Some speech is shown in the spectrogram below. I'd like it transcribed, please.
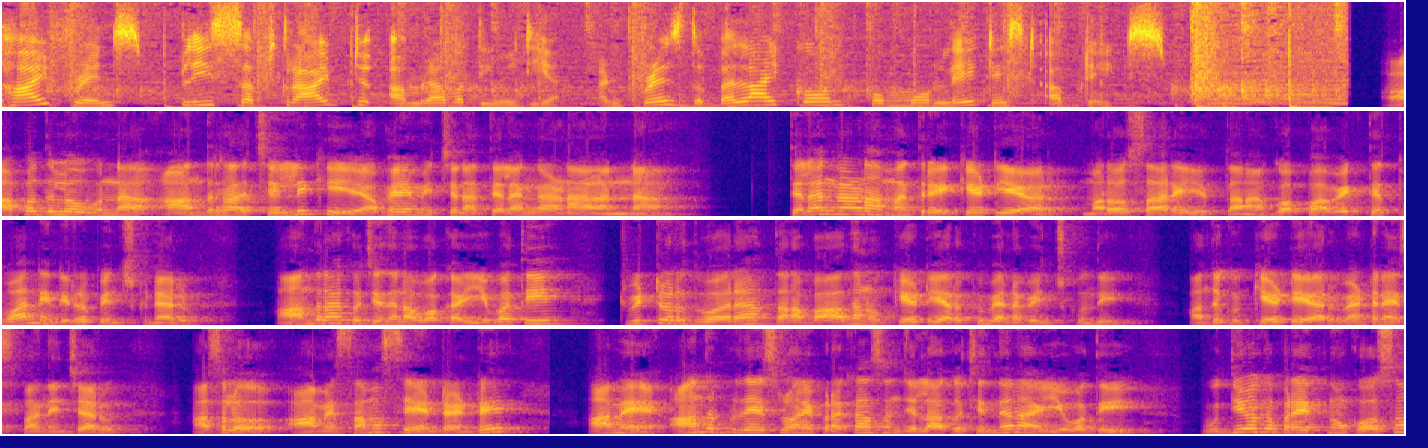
Hi friends please subscribe to Amaravati media and press the bell icon for more latest updates ఆపదలో ఉన్న ఆంధ్ర చెల్లికి అభయమిచ్చిన తెలంగాణ అన్న. తెలంగాణ మంత్రి కేటీఆర్ మరోసారి తన గొప్ప వ్యక్తిత్వాన్ని నిరూపించుకున్నారు. ఆంధ్రాకు చెందిన ఒక యువతి ట్విట్టర్ ద్వారా తన బాధను కేటీఆర్కు విన్నవించుకుంది. అందుకు కేటీఆర్ వెంటనే స్పందించారు. అసలు ఆమె సమస్య ఏంటంటే ఆమె ఆంధ్రప్రదేశ్లోని ప్రకాశం జిల్లాకు చెందిన యువతి. ఉద్యోగ ప్రయత్నం కోసం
